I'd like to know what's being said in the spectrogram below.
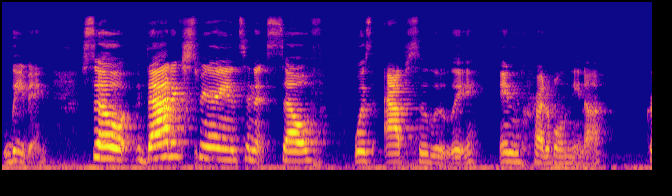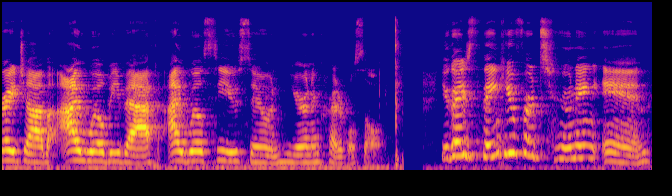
leaving. So that experience in itself was absolutely incredible, Nina. Great job. I will be back. I will see you soon. You're an incredible soul. You guys, thank you for tuning in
